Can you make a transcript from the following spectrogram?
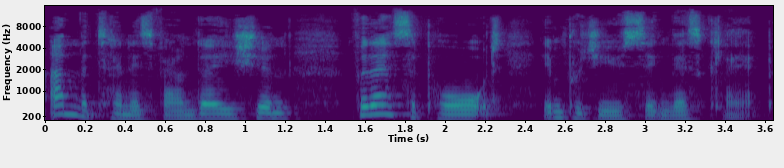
and the Tennis Foundation for their support in producing this clip.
